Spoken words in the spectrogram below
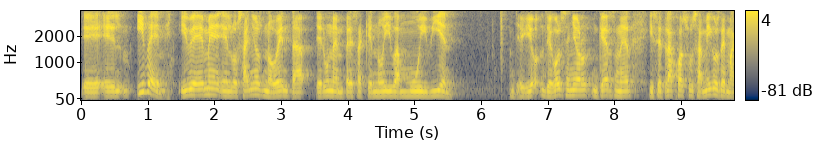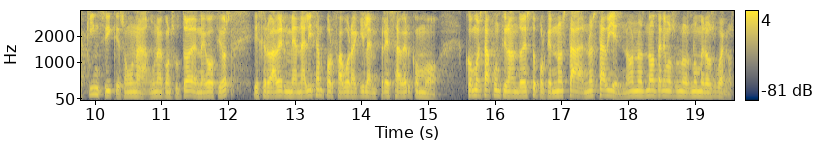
Eh, el IBM, IBM en los años 90 era una empresa que no iba muy bien. Llegó, el señor Gersner y se trajo a sus amigos de McKinsey, que son una, consultora de negocios, y dijeron, a ver, me analizan por favor aquí la empresa, a ver cómo, cómo está funcionando esto, porque no está, no está bien, ¿no? ¿no? No, tenemos unos números buenos.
